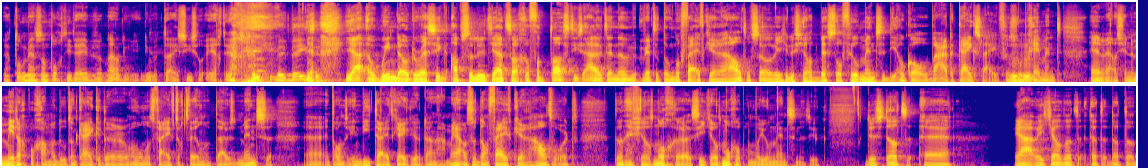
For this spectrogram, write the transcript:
ja, toch, mensen dan toch het idee hebben van, nou, die, die Matthijs die is wel echt ergens mee bezig. Ja, een window dressing, absoluut. Ja, het zag er fantastisch uit. En dan werd het ook nog vijf keer herhaald of zo, weet je. Dus je had best wel veel mensen die ook al waren de kijkcijfers. Op Mhm. een gegeven moment, hè, als je een middagprogramma doet, dan kijken er 150, 200.000 mensen. Eh en dan in die tijd keken er daarna. Maar ja, als het dan vijf keer herhaald wordt, dan heb je alsnog, eh, zit je alsnog op een miljoen mensen natuurlijk. Dus dat, eh, ja, weet je wel, dat, dat, dat, dat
